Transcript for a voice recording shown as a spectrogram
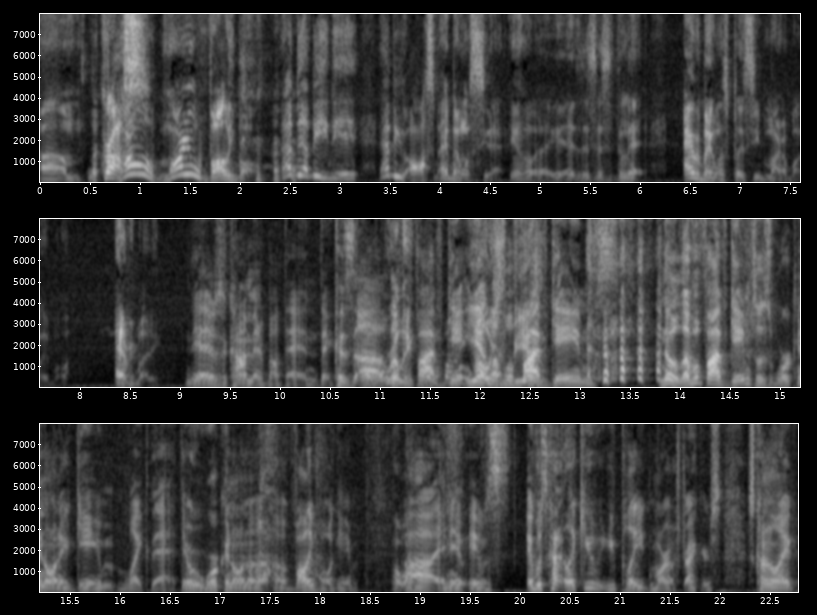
Um, Lacrosse. Mario, Mario volleyball. That'd be, that'd be that'd be awesome. Everybody wants to see that. You know, it's, it's, it's a thing that everybody wants to play. See Mario volleyball. Everybody. Yeah, there's a comment about that, and because uh, Oh, really? level five Volleyball? game, yeah, level five games. No, level five games was working on a game like that. They were working on a, a volleyball game, Oh, wow. uh, and it, it was it was kind of like you you played Mario Strikers. It's kind of like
